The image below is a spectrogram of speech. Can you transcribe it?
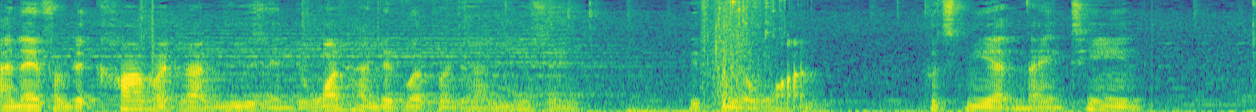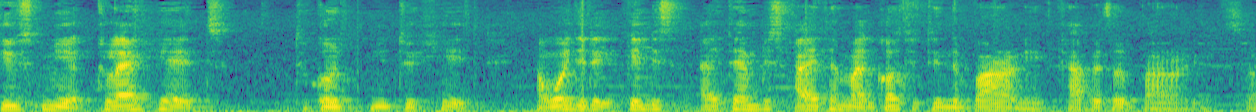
and then from the kama that I'm using, the one-handed weapon that I'm using, gives me a one, puts me at 19, gives me a clear hit to continue to hit. And when did I get this item? This item I got it in the barony, capital barony. So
